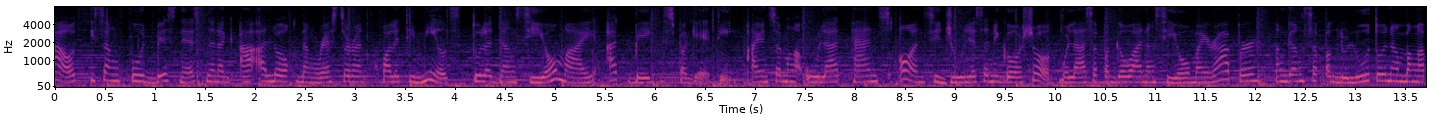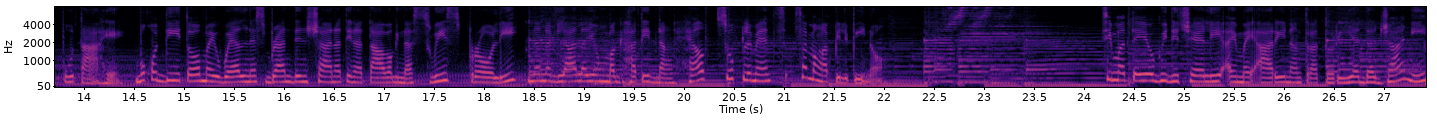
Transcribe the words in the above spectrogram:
Out, isang food business na nag-aalok ng restaurant quality meals tulad ng siomai at baked spaghetti. Ayon sa mga ulat, hands-on si Julia sa negosyo, mula sa paggawa ng siomai wrapper hanggang sa pagluluto ng mga putahe. Bukod dito, may wellness brand din siya na tinatawag na Swiss Proli na naglalayong maghatid ng health supplements sa mga Pilipino. Si Matteo Guidicelli ay may-ari ng Trattoria da Gianni,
